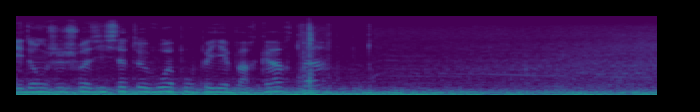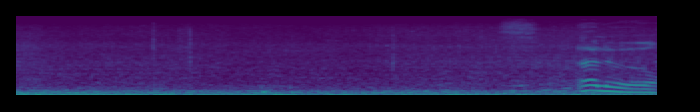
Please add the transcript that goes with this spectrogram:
Et donc je choisis cette voie pour payer par carte. Alors,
